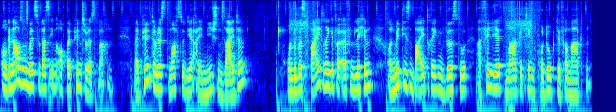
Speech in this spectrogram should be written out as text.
Und genauso willst du das eben auch bei Pinterest machen. Bei Pinterest machst du dir eine Nischenseite und du wirst Beiträge veröffentlichen und mit diesen Beiträgen wirst du Affiliate-Marketing-Produkte vermarkten.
